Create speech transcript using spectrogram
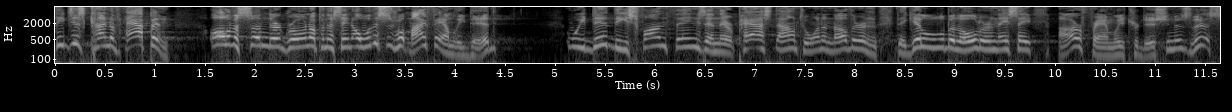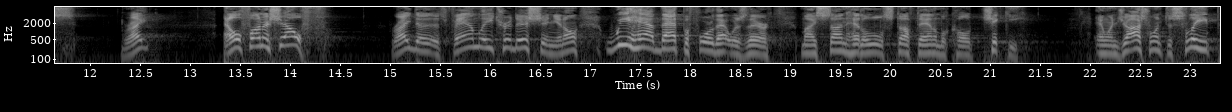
They just kind of happen all of a sudden they're growing up and they're saying, oh, well, this is what my family did. We did these fun things and they're passed down to one another and they get a little bit older and they say, our family tradition is this, right? Elf on a shelf, right? The family tradition, you know. We had that before that was there. My son had a little stuffed animal called Chicky. And when Josh went to sleep,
